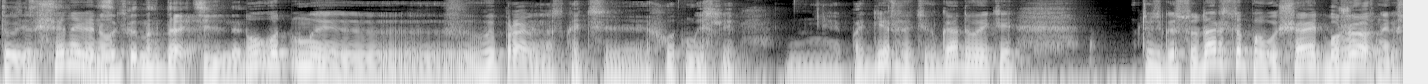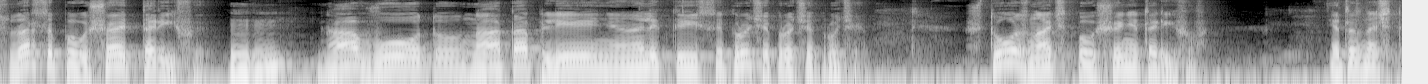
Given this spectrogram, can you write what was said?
То есть Совершенно верно. законодательно. Ну вот мы, э, вы правильно сказать, э, ход мысли поддерживаете, вгадываете. То есть государство повышает, буржуазное государство повышает тарифы угу. на воду, на отопление, на электричество и прочее, прочее, прочее. Что значит повышение тарифов? Это значит,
